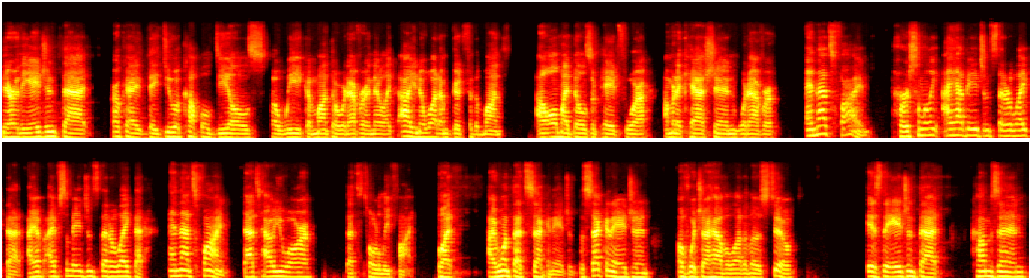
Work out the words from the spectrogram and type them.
There are the agent that okay, they do a couple deals a week, a month or whatever and they're like, "Ah, oh, you know what? I'm good for the month. All my bills are paid for. I'm going to cash in whatever." And that's fine. Personally, I have agents that are like that. I have I have some agents that are like that and that's fine. That's how you are. That's totally fine. But I want that second agent. The second agent, of which I have a lot of those too, is the agent that comes in,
